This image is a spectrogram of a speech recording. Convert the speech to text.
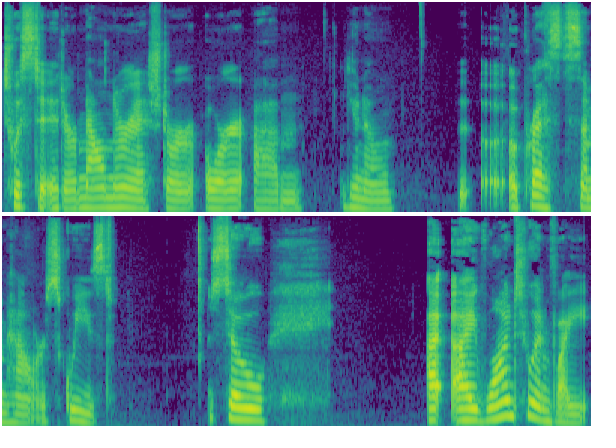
twisted or malnourished, or or um, you know, oppressed somehow or squeezed. So, I, I want to invite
